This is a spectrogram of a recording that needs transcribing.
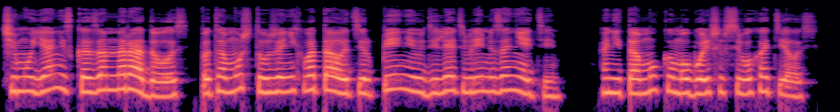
чему я несказанно радовалась, потому что уже не хватало терпения уделять время занятиям, а не тому, кому больше всего хотелось.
